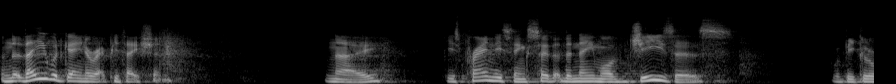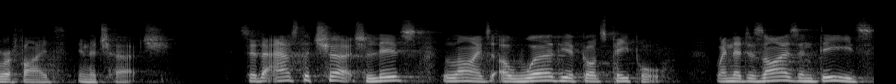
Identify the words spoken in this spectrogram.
and that they would gain a reputation. No, he's praying these things so that the name of Jesus would be glorified in the church. So that as the church lives lives are worthy of God's people, when their desires and deeds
